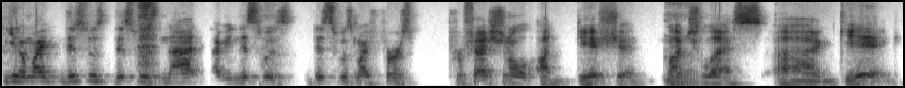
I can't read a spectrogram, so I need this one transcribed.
you know, my this was this was not. I mean, this was this was my first professional audition, much less uh, gig.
